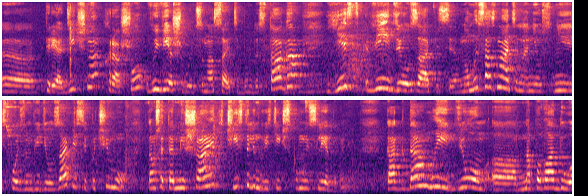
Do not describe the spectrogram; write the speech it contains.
э, периодично, хорошо, вывешиваются на сайте Бундестага. Есть видеозаписи, но мы сознательно не, не используем видеозаписи. Почему? Потому что это мешает чисто лингвистическому исследованию. Когда мы идем э, на поводу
